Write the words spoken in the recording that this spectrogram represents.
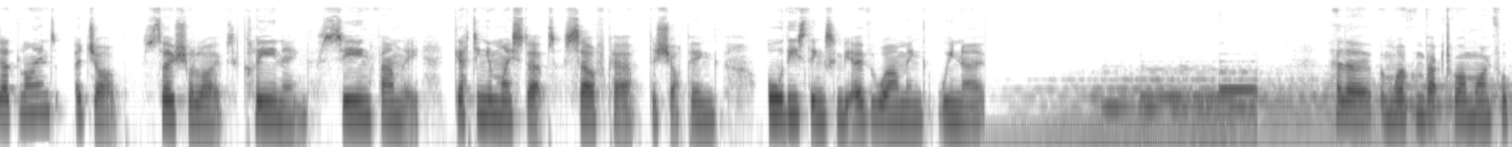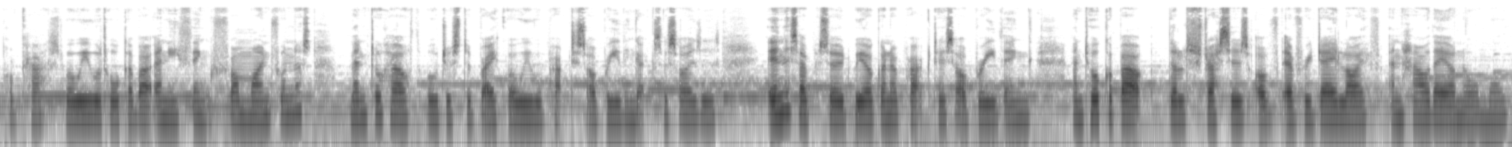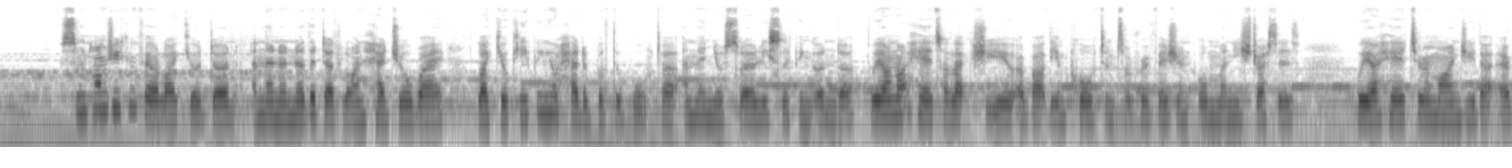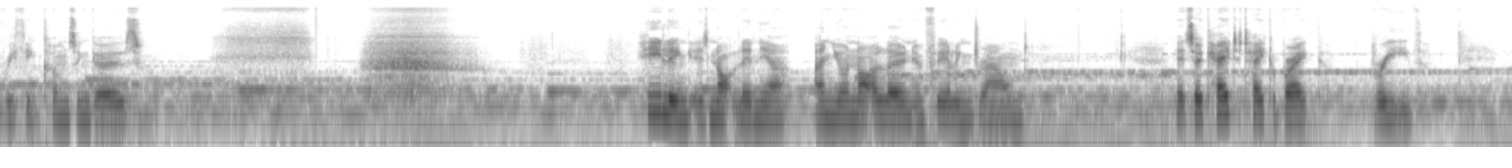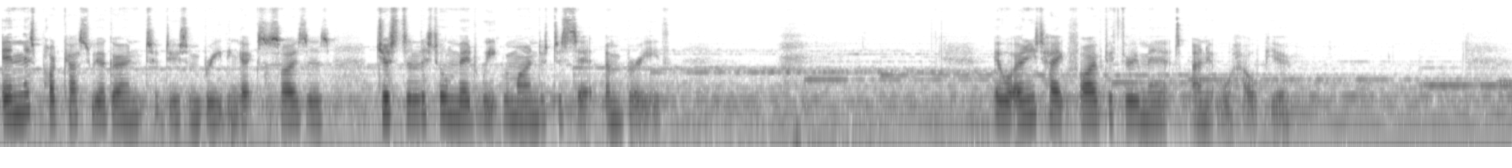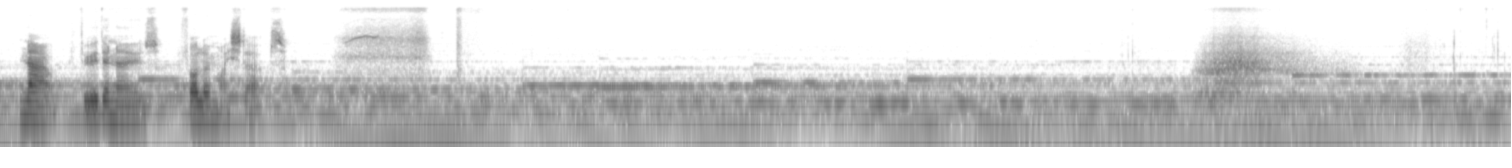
Deadlines, a job, social lives, cleaning, seeing family, getting in my steps, self care, the shopping. All these things can be overwhelming, we know. Hello, and welcome back to our Mindful podcast, where we will talk about anything from mindfulness, mental health, or just a break where we will practice our breathing exercises. In this episode, we are going to practice our breathing and talk about the stresses of everyday life and how they are normal. Sometimes you can feel like you're done, and then another deadline heads your way, like you're keeping your head above the water and then you're slowly slipping under. We are not here to lecture you about the importance of revision or money stresses. We are here to remind you that everything comes and goes. Healing is not linear, and you're not alone in feeling drowned. It's okay to take a break, breathe. In this podcast, we are going to do some breathing exercises just a little midweek reminder to sit and breathe. It will only take 5 to 3 minutes and it will help you. Now, through the nose, follow my steps.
